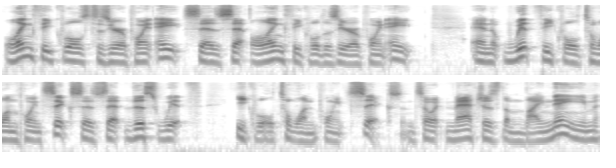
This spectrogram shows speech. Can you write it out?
Length equals to 0.8 says set length equal to 0.8. And width equal to 1.6 says set this width equal to 1.6. And so it matches them by name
